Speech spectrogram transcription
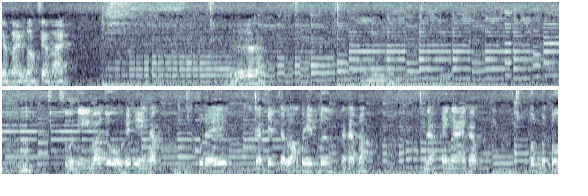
สียบหลพี่น้องเสียบหลเออสูตรนี้ว่าโจเฮ็ดเองครับ ผู้ใดอยากเฮ็ดก็ลองไปเฮ็ดเบิ่งนะครับเนาะแบบง่ายๆครับคนประตู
